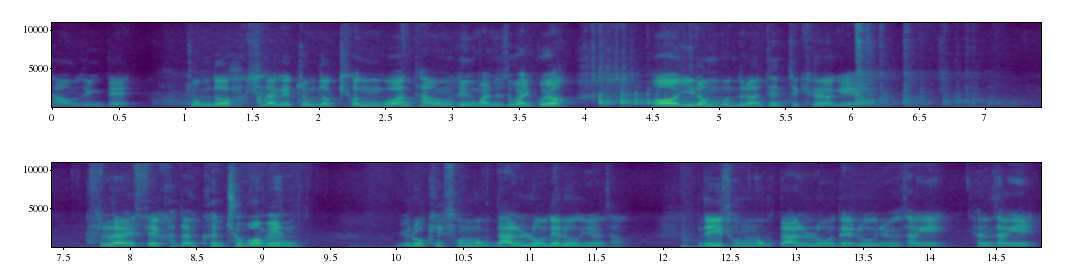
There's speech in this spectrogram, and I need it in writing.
다운스윙 때좀더 확실하게 좀 더 견고한 다운스윙을 만들 수가 있고요. 어, 이런 분들한테는 특효약이에요. 슬라이스의 가장 큰 주범인 이렇게 손목 날로 내려오는 현상. 근데 이 손목 날로 내려오는 현상이 현상이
